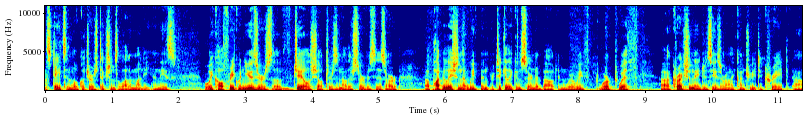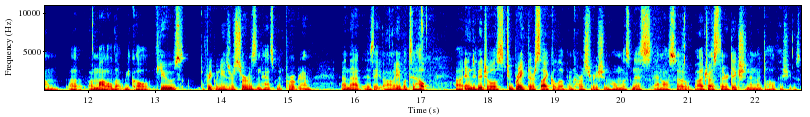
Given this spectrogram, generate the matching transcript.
states and local jurisdictions a lot of money. And these what we call frequent users of jails, shelters, and other services are a population that we've been particularly concerned about and where we've worked with uh, correction agencies around the country to create um, a, a, model that we call FUSE, the Frequent User Service Enhancement Program, and that is a, uh, able to help uh, individuals to break their cycle of incarceration, homelessness, and also address their addiction and mental health issues.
